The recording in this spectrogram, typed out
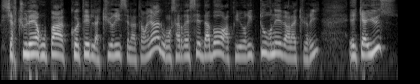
circulaire ou pas à côté de la curie sénatoriale, où on s'adressait d'abord, a priori, tourné vers la curie. Et Caius,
